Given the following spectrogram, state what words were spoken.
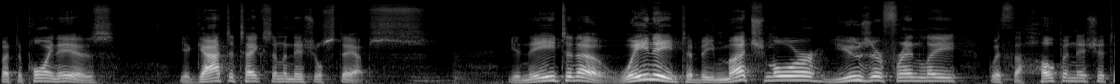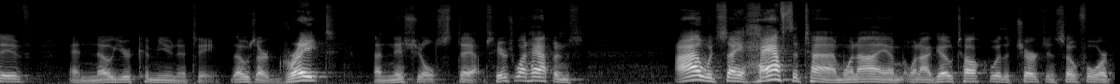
But the point is, You got to take some initial steps. You need to know, we need to be much more user friendly with the Hope Initiative and Know Your Community. Those are great initial steps. Here's what happens. I would say half the time when I am when I go talk with a church and so forth,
